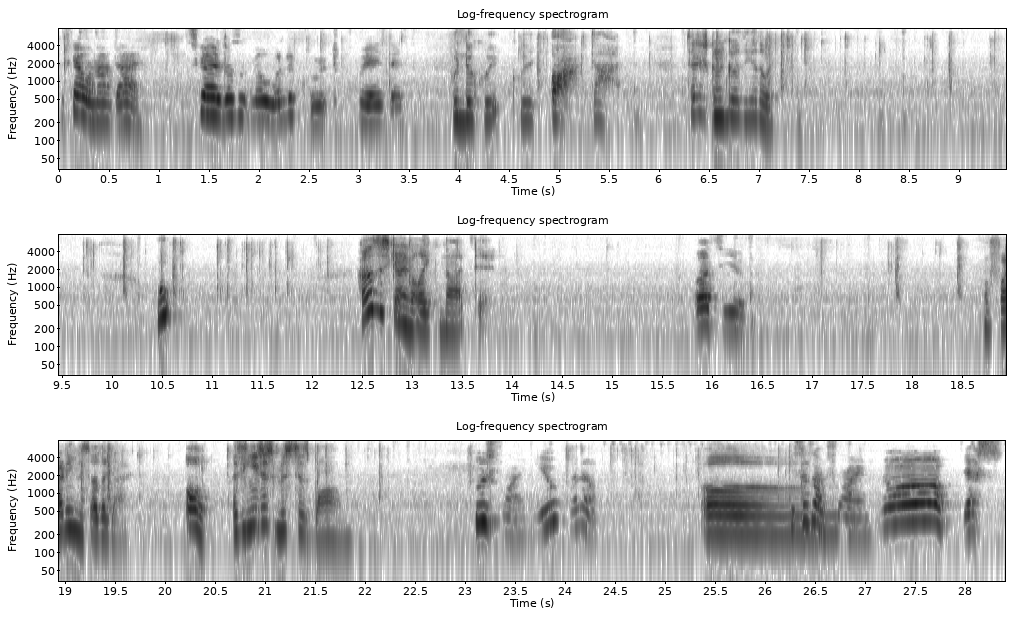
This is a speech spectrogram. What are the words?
This guy will not die. This guy doesn't know when to quit. Wait, he's dead. Window quit, quit. Oh God! I thought it was gonna go the other way. Whoop! How is this guy not like not dead? Oh, that's you. I'm fighting this other guy. Oh, I think he just missed his bomb. Who's flying? You? I know. Oh. He says I'm flying. No! Yes!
